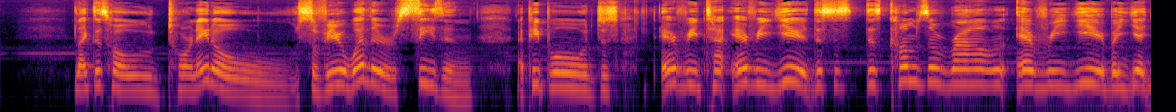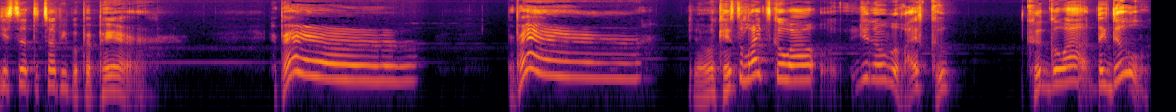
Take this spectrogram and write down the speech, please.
like this whole tornado, severe weather season that people just every time every year this is this comes around every year but yet you still have to tell people prepare prepare. Prepare. You know, in case the lights go out, you know, the lights could could go out. They do.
